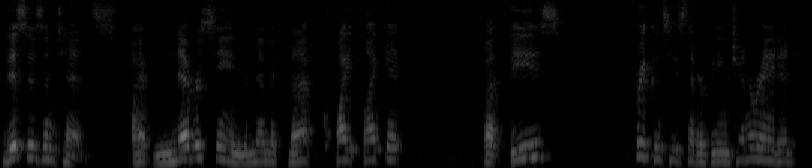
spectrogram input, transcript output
This is intense. I have never seen the mimic map quite like it, but these frequencies that are being generated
